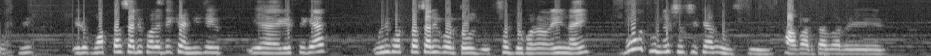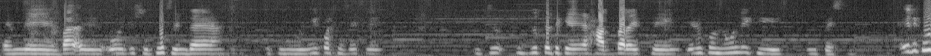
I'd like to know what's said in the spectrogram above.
করছি। এরকম অত্যাচারী করে দেখে নিজে ইয়ে হয়ে গেছে গা উনি অত্যাচারী করতো, সহ্য করার এই নাই। বহুত হিংসার শিকার হয়েছি। খাবার দাবারের এমনি ওই যে কফিল দেয় একটু ই করতে চাইছে। জুতো থেকে হাত বাড়াইছে, এরকম অনেক ই ই পেয়েছি এরকম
